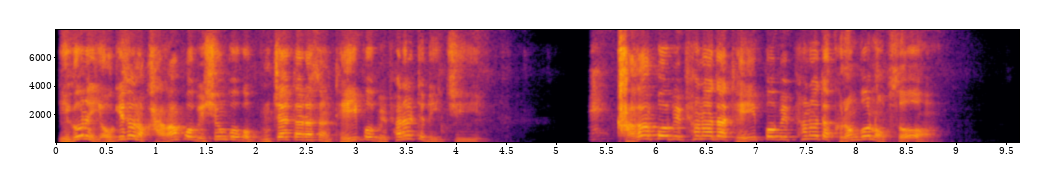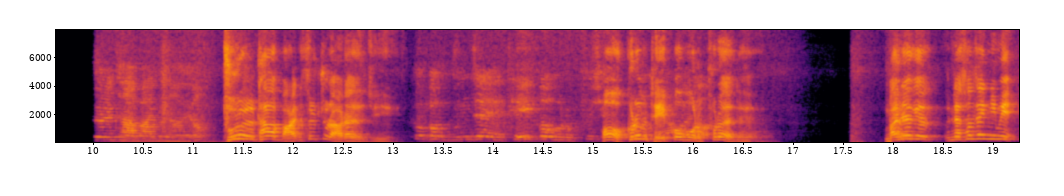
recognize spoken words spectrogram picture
이거는 여기서는 가강법이 쉬운 거고 문자에 따라서는 대입법이 편할 때도 있지. 가강법이 편하다, 대입법이 편하다 그런 건 없어. 둘 다 많이 나와요? 둘 다 많이 쓸 줄 알아야지. 막 문제 대입법으로 푸시고. 어, 그러면 대입법으로 풀어야 돼. 만약에 그냥 선생님이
